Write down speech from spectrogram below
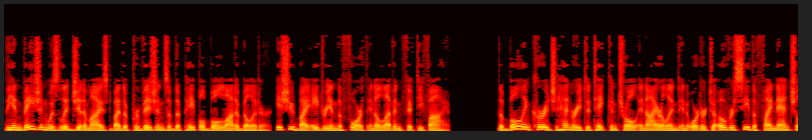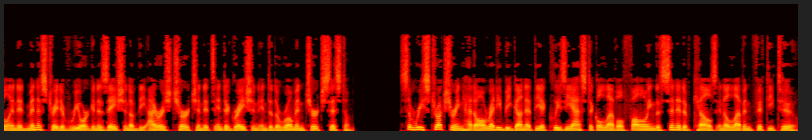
The invasion was legitimized by the provisions of the papal bull Laudabiliter, issued by Adrian IV in 1155. The bull encouraged Henry to take control in Ireland in order to oversee the financial and administrative reorganisation of the Irish Church and its integration into the Roman Church system. Some restructuring had already begun at the ecclesiastical level following the Synod of Kells in 1152.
